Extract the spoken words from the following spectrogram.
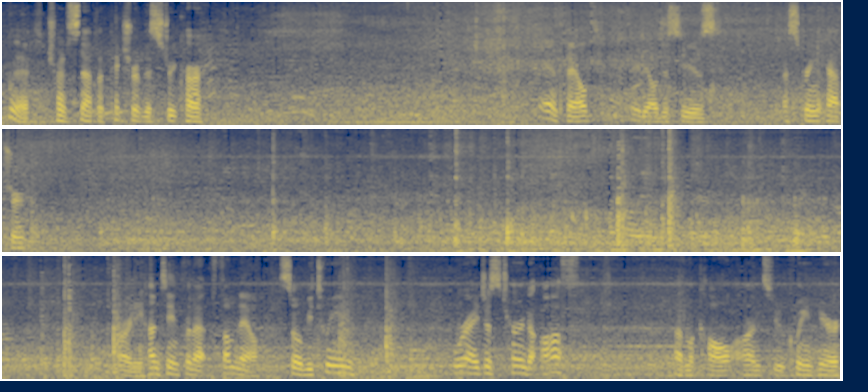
I'm going to try to snap a picture of this streetcar. And failed. Maybe I'll just use a screen capture. Already hunting for that thumbnail. So between where I just turned off of McCaul onto Queen here,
